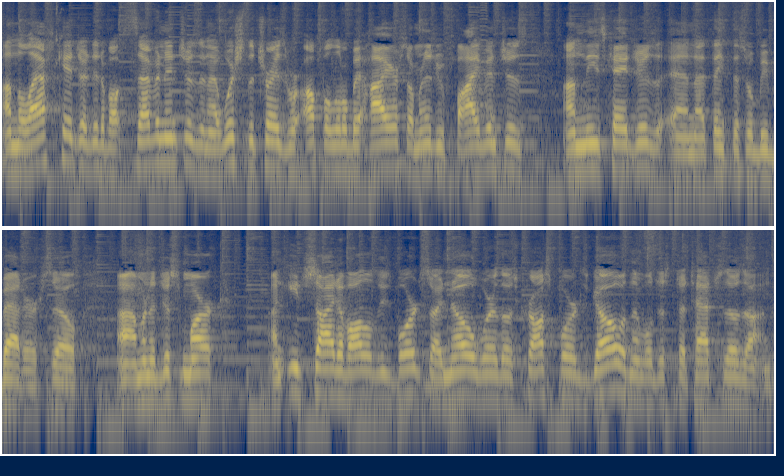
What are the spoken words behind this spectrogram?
On the last cage I did about seven inches and I wish the trays were up a little bit higher, so I'm going to do five inches on these cages and I think this will be better. So uh, I'm going to just mark on each side of all of these boards so I know where those cross boards go and then we'll just attach those on.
